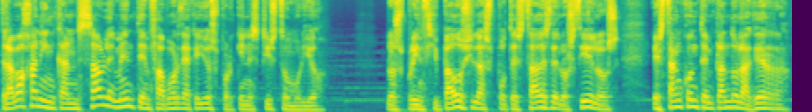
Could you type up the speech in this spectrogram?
Trabajan incansablemente en favor de aquellos por quienes Cristo murió. Los principados y las potestades de los cielos están contemplando la guerra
